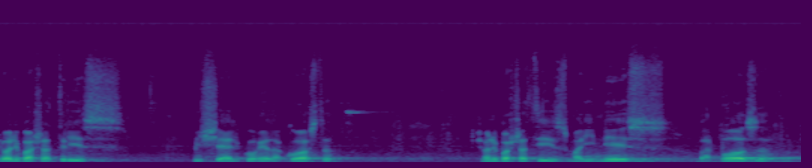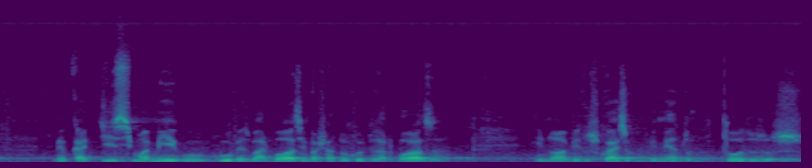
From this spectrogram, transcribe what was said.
Senhora embaixatriz Michele Correia da Costa, senhora embaixatriz Maria Inês Barbosa, meu caríssimo amigo Rubens Barbosa, embaixador Rubens Barbosa, em nome dos quais eu cumprimento todos os,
